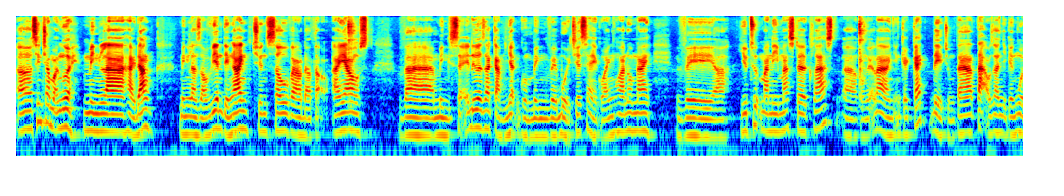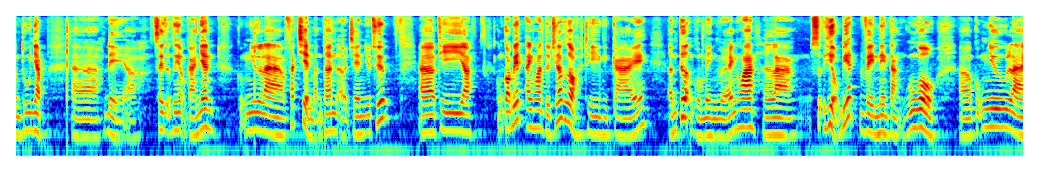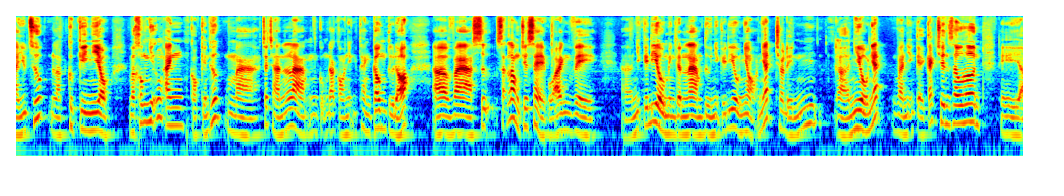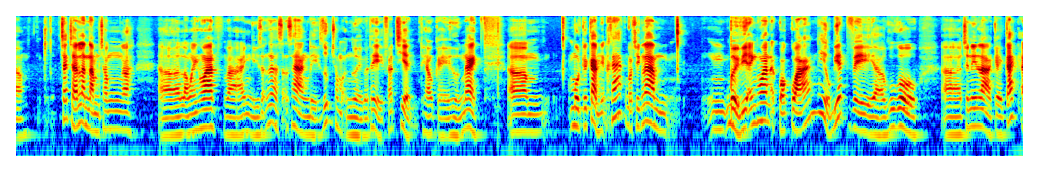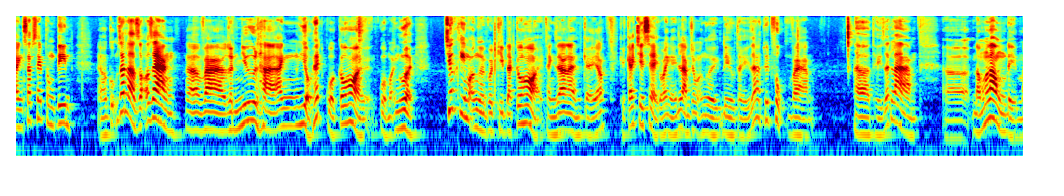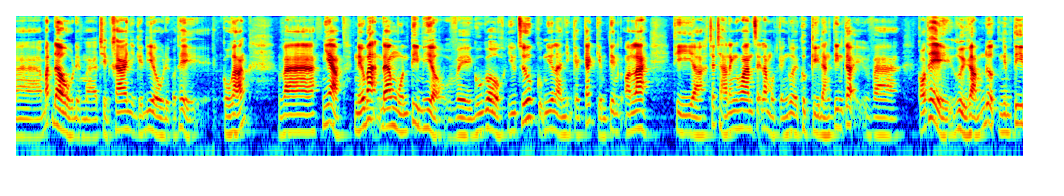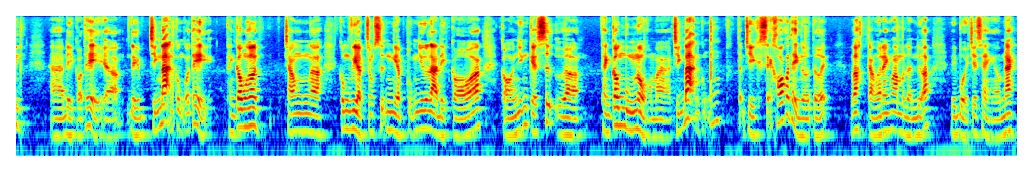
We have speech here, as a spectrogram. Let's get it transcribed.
Ờ, xin chào mọi người, mình là Hải Đăng, mình là giáo viên tiếng Anh chuyên sâu vào đào tạo IELTS và mình sẽ đưa ra cảm nhận của mình về buổi chia sẻ của anh Hoan hôm nay về uh, YouTube Money Master Class, uh, có nghĩa là những cái cách để chúng ta tạo ra những cái nguồn thu nhập uh, để uh, xây dựng thương hiệu cá nhân cũng như là phát triển bản thân ở trên YouTube. Uh, thì uh, cũng có biết anh Hoan từ trước rồi thì cái ấn tượng của mình với anh Hoan là sự hiểu biết về nền tảng Google uh, cũng như là YouTube là cực kỳ nhiều. Và không những anh có kiến thức mà chắc chắn là cũng đã có những thành công từ đó. Uh, và sự sẵn lòng chia sẻ của anh về uh, những cái điều mình cần làm từ những cái điều nhỏ nhất cho đến uh, nhiều nhất và những cái cách chuyên sâu hơn thì uh, chắc chắn là nằm trong uh, uh, lòng anh Hoan và anh ấy rất là sẵn sàng để giúp cho mọi người có thể phát triển theo cái hướng này. Uh, một cái cảm nhận khác đó chính là bởi vì anh Hoan đã có quá hiểu biết về uh, Google uh, cho nên là cái cách anh sắp xếp thông tin uh, cũng rất là rõ ràng uh, và gần như là anh hiểu hết của câu hỏi của mọi người trước khi mọi người còn kịp đặt câu hỏi thành ra là cái cái cách chia sẻ của anh ấy làm cho mọi người đều thấy rất là thuyết phục và uh, thấy rất là uh, nóng lòng để mà bắt đầu để mà triển khai những cái điều để có thể cố gắng và yeah, nếu bạn đang muốn tìm hiểu về Google, YouTube cũng như là những cái cách kiếm tiền online thì uh, chắc chắn anh Hoan sẽ là một cái người cực kỳ đáng tin cậy và có thể gửi gắm được niềm tin uh, để có thể uh, để chính bạn cũng có thể thành công hơn trong uh, công việc, trong sự nghiệp cũng như là để có có những cái sự uh, thành công bùng nổ mà chính bạn cũng thậm chí sẽ khó có thể ngờ tới. Vâng, cảm ơn anh Hoa một lần nữa vì buổi chia sẻ ngày hôm nay.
